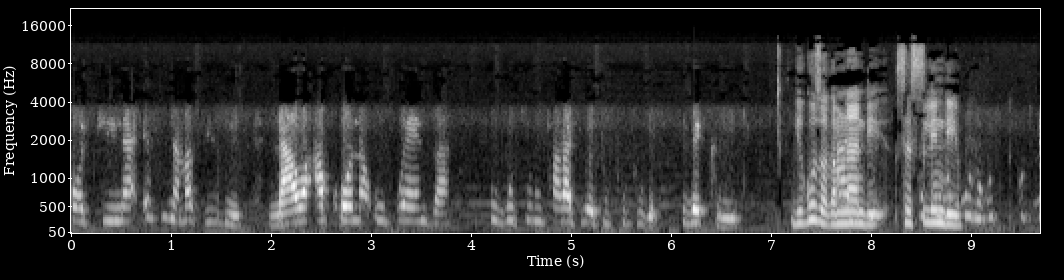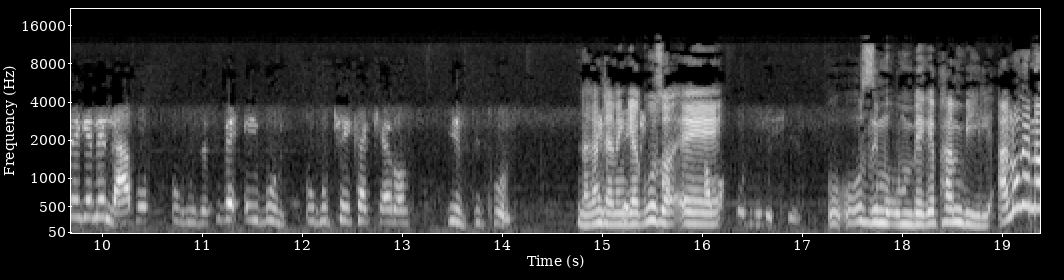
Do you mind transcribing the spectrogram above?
or thina esinamabhizinisi lawa akhona ukwenza ukuthi umphakathi wethu uphuphuke sibe greedy. Ngikuzwa kamnandi sesilindiwe usibekele lapho ukuze sibe able ukutake care of these people. Nakanjani ngiyakuzwa eh Our communities. u- uzimu umbeke phambili. Aloke na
